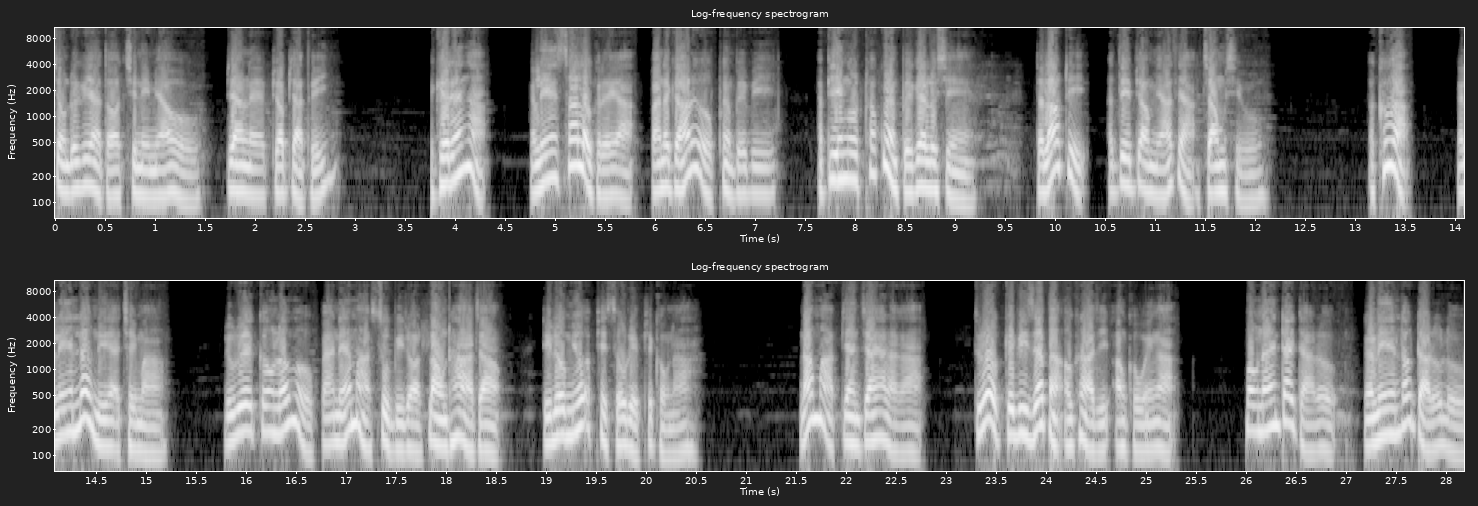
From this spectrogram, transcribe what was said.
ကြုံတွေ့ခဲ့ရသောခြေနေများကိုပြန်လဲပြောပြသည်တကယ်တမ်းကငလင်းဆလောက်ကလေးကဗန္ဒကားတွေကိုဖွင့်ပေးပြီးအပြင်ကိုထွက်ခွင့်ပေးခဲ့လို့ရှိရင်ဒီလောက်ထိအသေးပြောင်များစရာအကြောင်းမရှိဘူးအခုကငလင်းလောက်နေတဲ့အချိန်မှာလူတွေအကုန်လုံးကိုပန်ထဲမှာစုပြီးတော့လှောင်ထားတာကြောင့်ဒီလိုမျိုးအဖြစ်ဆိုးတွေဖြစ်ကုန်တာနောက်မှပြန်ကြားရတာက သူတို့ KBZ ပန်ဥက္ခရာကြီးအောင်ကဝင်းကမှုန်တိုင်းတိုက်တာတို့ငလင်လောက်တာတို့လို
